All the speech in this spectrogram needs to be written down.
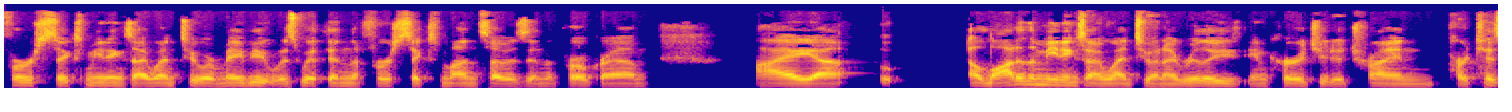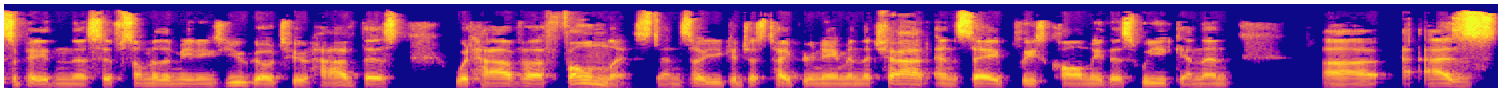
first six meetings i went to or maybe it was within the first six months i was in the program i uh, a lot of the meetings I went to, and I really encourage you to try and participate in this. If some of the meetings you go to have this, would have a phone list, and so you could just type your name in the chat and say, "Please call me this week." And then, uh, as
